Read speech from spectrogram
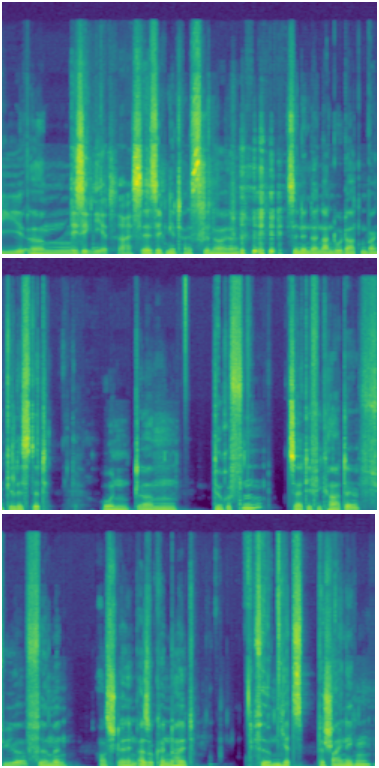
Die ähm, Designiert, heißt es. Designiert heißt es genau, ja. Sind in der Nando-Datenbank gelistet und ähm, dürfen Zertifikate für Firmen ausstellen. Also können halt Firmen jetzt bescheinigen,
